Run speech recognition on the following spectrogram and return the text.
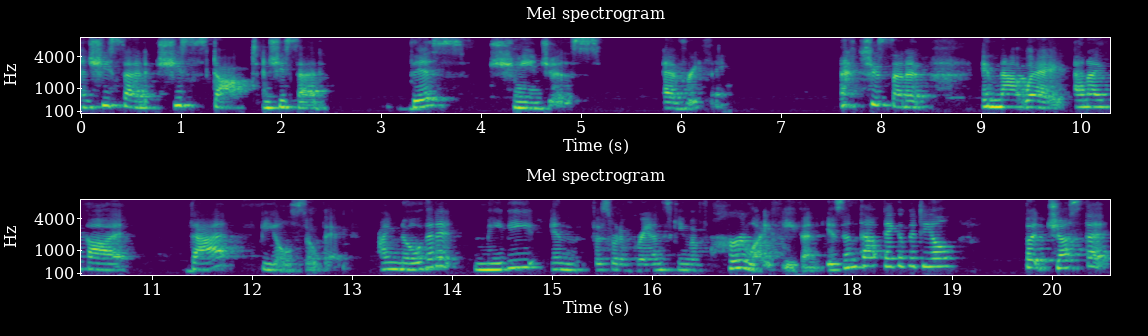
And she said, she stopped and she said, This changes everything. And she said it in that way. And I thought, that feels so big. I know that it maybe in the sort of grand scheme of her life, even isn't that big of a deal. But just that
